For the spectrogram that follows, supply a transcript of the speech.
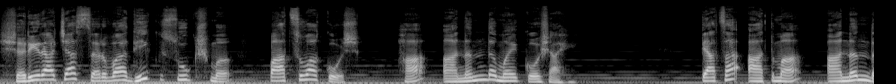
शरीराच्या सर्वाधिक सूक्ष्म पाचवा कोश हा आनंदमय कोश आहे. त्याचा आत्मा आनंद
